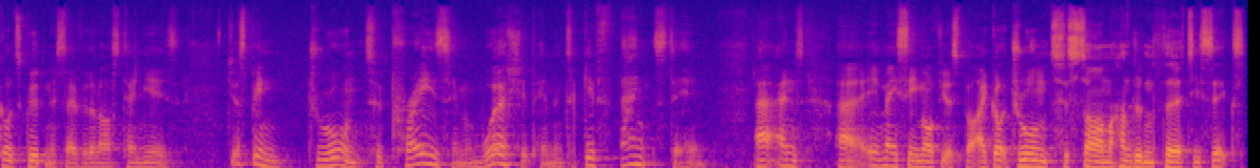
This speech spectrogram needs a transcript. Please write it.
God's goodness over the last ten years, just been drawn to praise Him and worship Him and to give thanks to Him. Uh, and uh, it may seem obvious, but I got drawn to Psalm 136,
